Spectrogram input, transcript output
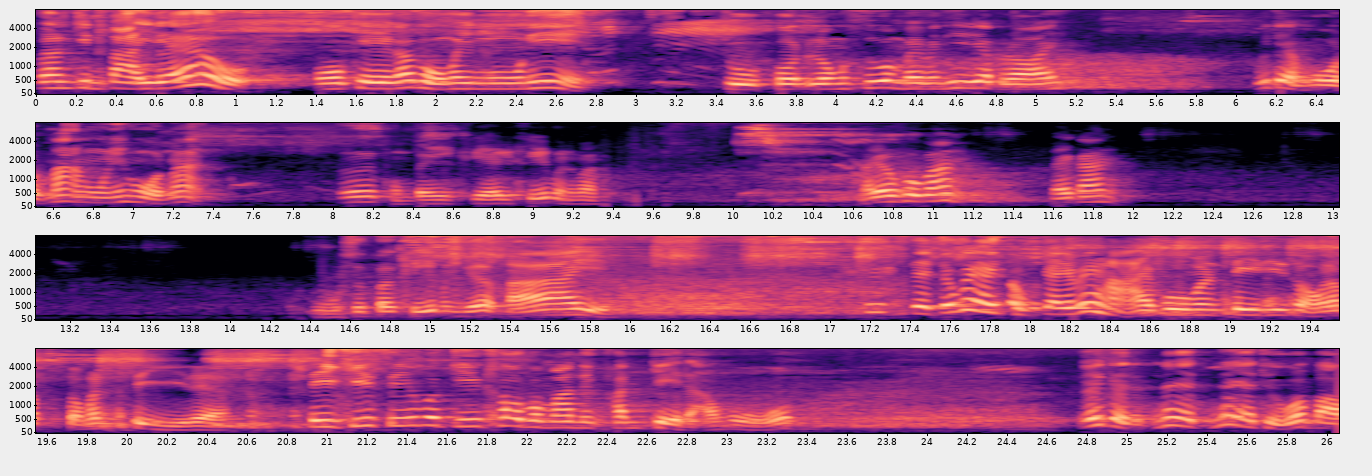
พลังกินปลาอีกแล้ว โอเคครับผมไอ้งูนี่ ถูกกดลงซ่วมไปเป็นที่เรียบร้อยอุ้ยแต่โหดมากงูนี่โหดมาก เออผมไปเคลียร์คลิปก่อนก่อน มาเร็วครูบ้านไปกันโอ้โหซุปเปอร์คลิปมันเยอะไป แต่เจ้าก็ยังตกใจไม่หายฟูมันตีทีสองแล้วสองพันสี่เลยตีคิดซิเมื่อกี้เข้าประมาณหนึ่งพันเจ็ดอะโอ้โหเอ้ยแต่น่าน่าจะถือว่าเบา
